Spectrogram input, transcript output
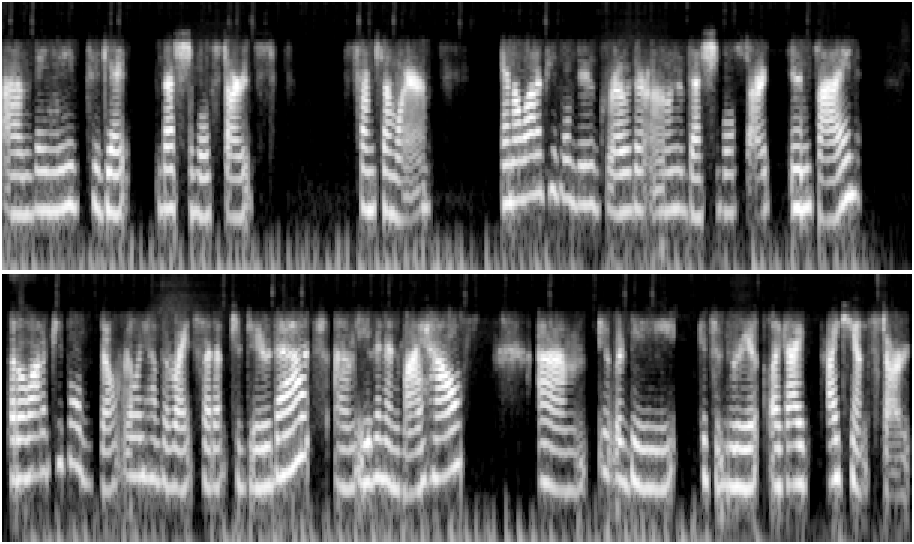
Um, they need to get vegetable starts from somewhere. And a lot of people do grow their own vegetable starts inside, but a lot of people don't really have the right setup to do that. Um, even in my house, um, it would be it's real like I I can't start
